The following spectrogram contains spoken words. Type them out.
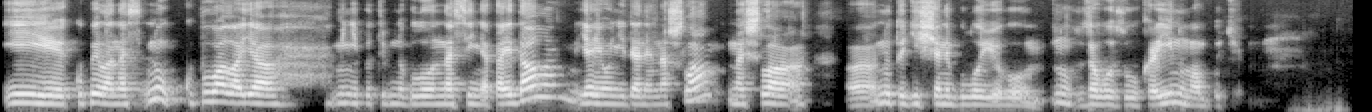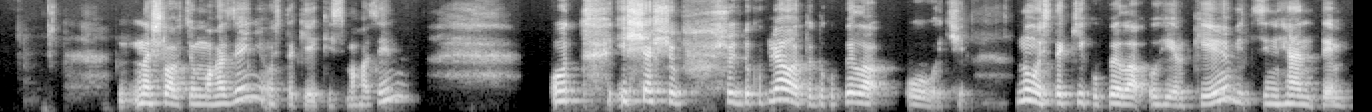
І купила ну, купувала я, мені потрібно було насіння тайдала, я його ніде не знайшла. Знайшла, е, ну тоді ще не було його, ну, завозу в Україну, мабуть. Знайшла в цьому магазині, ось такий якийсь магазин. От, і ще, щоб щось докупляла, то докупила овочі. Ну, ось такі купила огірки від Сінгенти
